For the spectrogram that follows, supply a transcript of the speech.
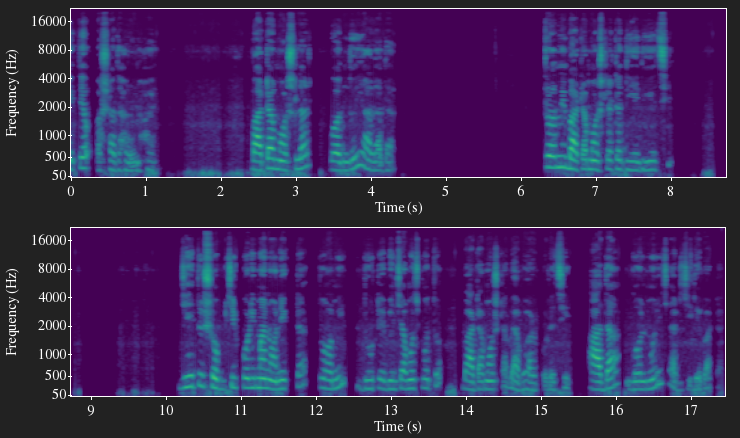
খেতে অসাধারণ হয়। বাটা মশলার গন্ধই আলাদা। তো আমি বাটা মশলাটা দিয়ে দিয়েছি। যেহেতু সবজির পরিমাণ অনেকটা, তো আমি দু টেবিল চামচ মতো বাটা মশলা ব্যবহার করেছি। আদা, গোলমরিচ আর জিরে বাটা।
